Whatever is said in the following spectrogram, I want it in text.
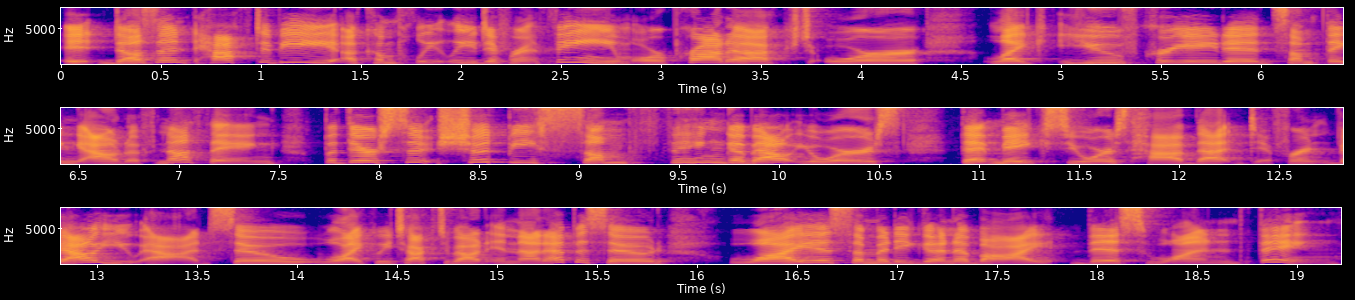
It doesn't have to be a completely different theme or product or like you've created something out of nothing, but there should be something about yours that makes yours have that different value add. So, like we talked about in that episode, why is somebody going to buy this one thing?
